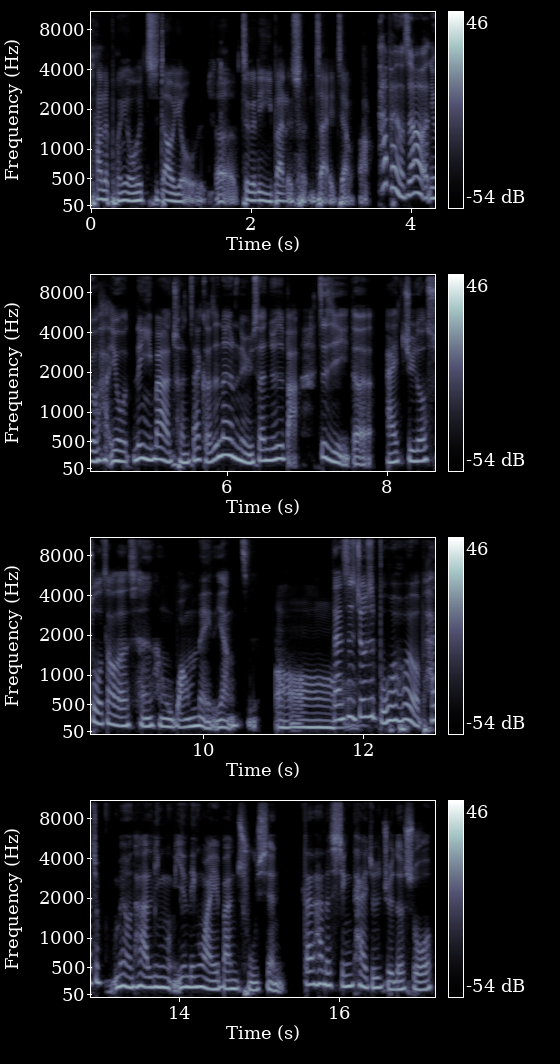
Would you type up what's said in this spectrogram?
他的朋友会知道有呃这个另一半的存在，这样吧。他朋友知道有有另一半的存在，可是那个女生就是把自己的 IG 都塑造的成很完美的样子哦，但是就是不会会有，他就没有他另另外一半出现。但他的心态就是觉得说，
